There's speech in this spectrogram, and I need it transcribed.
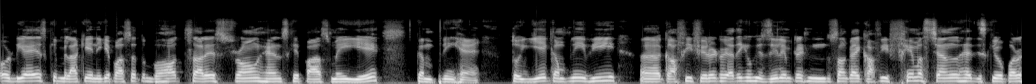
और डी के मिला के इन्हीं के पास है तो बहुत सारे स्ट्रॉन्ग हैंड्स के पास में ये कंपनी है। तो ये कंपनी भी काफ़ी फेवरेट हो जाती है क्योंकि जी लिमिटेड हिंदुस्तान का एक काफ़ी फ़ेमस चैनल है, जिसके ऊपर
